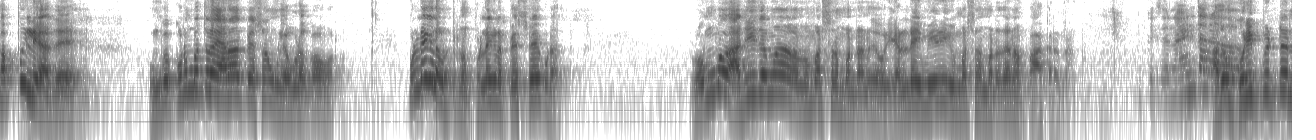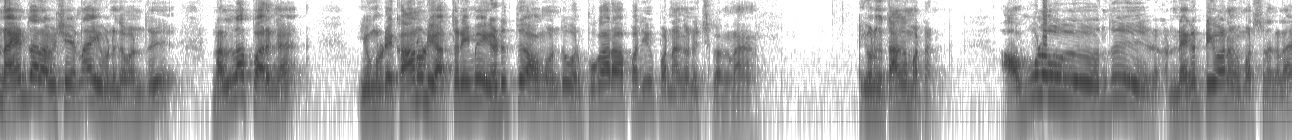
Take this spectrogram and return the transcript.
தப்பு இல்லையா அது? உங்கள் குடும்பத்தில் யாராவது பேசினா உங்களுக்கு எவ்வளோ கோவம் வரும்? பிள்ளைகளை விட்டுறணும். பிள்ளைகளை பேசவே கூடாது. ரொம்ப அதீதமாக விமர்சனம் பண்ணுறானுங்க ஒரு எல்லை மீறி விமர்சனம் பண்ணுறதை நான் பார்க்குறேன் நான். அதுவும் குறிப்பிட்டு நயன்தாரா விஷயம்னா இவனுங்க வந்து நல்லா பாருங்க. இவங்களுடைய காணொளி அத்தனையுமே எடுத்து அவங்க வந்து ஒரு புகாராக பதிவு பண்ணாங்கன்னு வச்சுக்கோங்களேன். இவனுக்கு தாங்க மாட்டானுங்க. அவ்வளவு வந்து நெகட்டிவான விமர்சனங்களை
